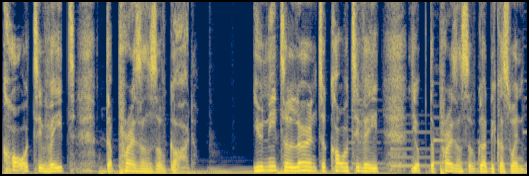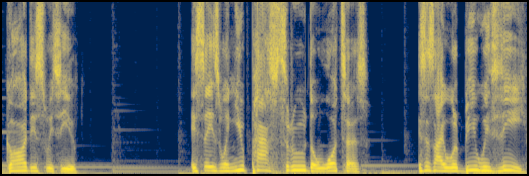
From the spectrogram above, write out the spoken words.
cultivate the presence of God. You need to learn to cultivate the presence of God because when God is with you, it says, when you pass through the waters, it says, I will be with thee,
